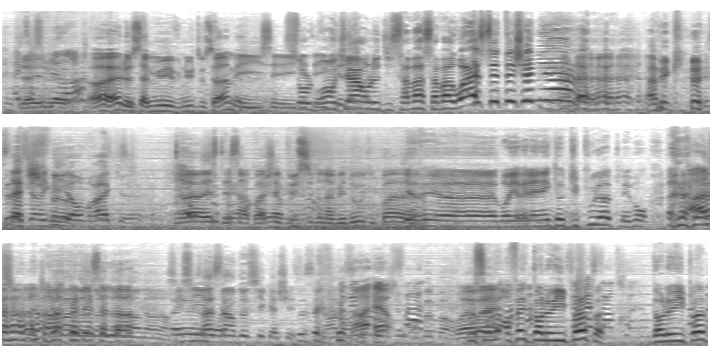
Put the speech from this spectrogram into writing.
il ouais, le Samu est venu tout ça, mais il s'est Sur il le brancard, on lui dit ça va, ça va. Ouais, c'était génial Avec le, la cheville rigolo. en vrac. Ouais, ouais, c'était sympa. Je sais plus si t'en avais d'autres ou pas. Il y avait, euh, bon, il y avait l'anecdote du pull-up, mais bon. Ah si, on l'a déjà raconté celle-là. Non, non, Si, si. Ça, c'est un dossier caché. ça. Non, non, Ah, non, R. on peut pas. Ouais, Vous ouais. savez, en fait, dans le hip-hop, dans le hip-hop,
